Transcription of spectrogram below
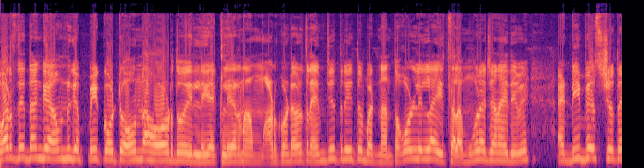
ಬರ್ತಿದ್ದಂಗೆ ಅವನಿಗೆ ಪೀಕ್ ಕೊಟ್ಟು ಅವನ್ನ ಹೊಡೆದು ಇಲ್ಲಿಗೆ ಕ್ಲಿಯರ್ನ ಮಾಡ್ಕೊಂಡು. ಅವ್ರ ಹತ್ರ ಎಂ ಜಿ ತ್ರೀ ಇತ್ತು ಬಟ್ ನಾನು ತೊಗೊಳ್ಳಿಲ್ಲ. ಈ ಸಲ ಮೂರೇ ಜನ ಇದ್ದೀವಿ. ಆ್ಯಂಡ್ ಡಿ ಬಿ ಎಸ್ ಜೊತೆ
